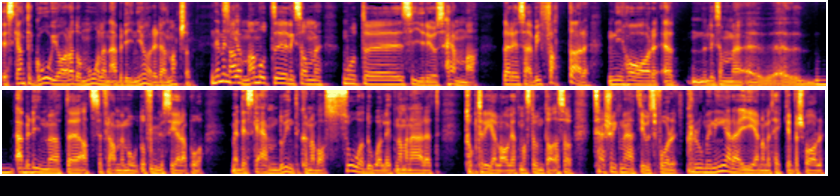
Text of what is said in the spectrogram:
Det ska inte gå att göra de målen Aberdeen gör i den matchen. Nej, Samma mot, eh, liksom, mot eh, Sirius hemma. Där det är så här, vi fattar, ni har ett liksom, eh, eh, Aberdeen-möte att se fram emot och fokusera på. Men det ska ändå inte kunna vara så dåligt när man är ett topp tre-lag att man stundtals... Alltså, Tashreeq Matthews får promenera igenom ett Häckenförsvar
